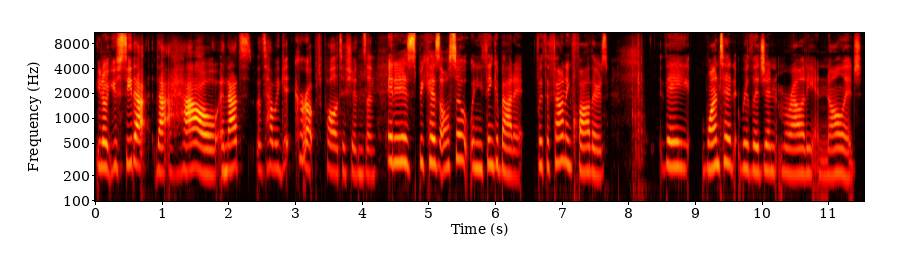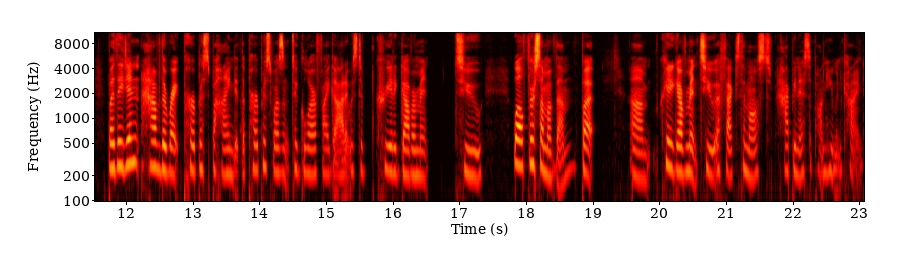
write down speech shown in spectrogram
you know, you see that that how, and that's that's how we get corrupt politicians and It is because also when you think about it, with the founding fathers, they wanted religion, morality, and knowledge, but they didn't have the right purpose behind it. The purpose wasn't to glorify God, it was to create a government to, well, for some of them, but um, create a government to affect the most happiness upon humankind.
